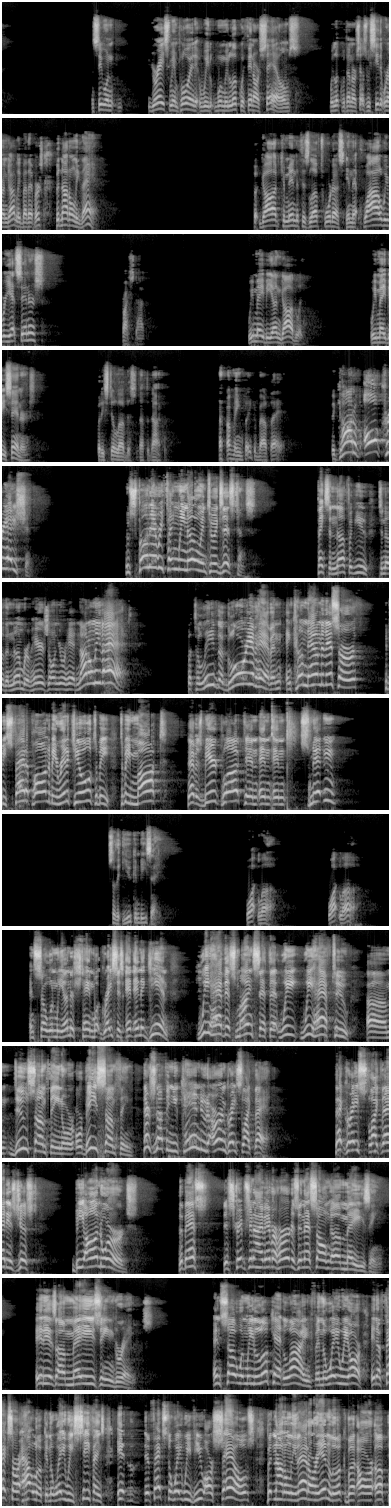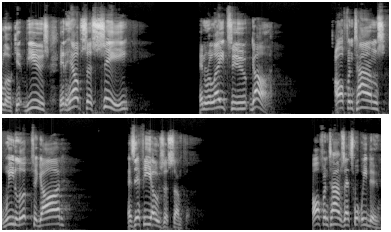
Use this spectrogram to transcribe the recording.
And see, when grace we employ it, we, when we look within ourselves, we look within ourselves, we see that we're ungodly by that verse. But not only that, but God commendeth his love toward us in that while we were yet sinners, Christ died. We may be ungodly, we may be sinners, but he still loved us enough to die for us. I mean, think about that the God of all creation, who spun everything we know into existence, thinks enough of you to know the number of hairs on your head. Not only that, but to leave the glory of heaven and come down to this earth to be spat upon, to be ridiculed, to be, to be mocked, to have his beard plucked and, and, and smitten, so that you can be saved. What love! What love! And so when we understand what grace is, and, and again, we have this mindset that we, we have to um, do something or, or be something. There's nothing you can do to earn grace like that. That grace like that is just beyond words. The best description I've ever heard is in that song, Amazing. It is amazing grace. And so when we look at life and the way we are, it affects our outlook and the way we see things. It affects the way we view ourselves, but not only that, our in look, but our up look. It views, it helps us see and relate to God. Oftentimes we look to God as if He owes us something. Oftentimes that's what we do.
